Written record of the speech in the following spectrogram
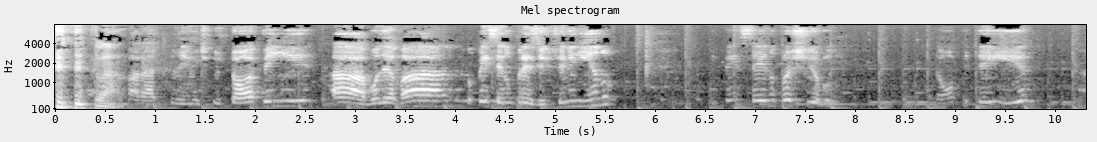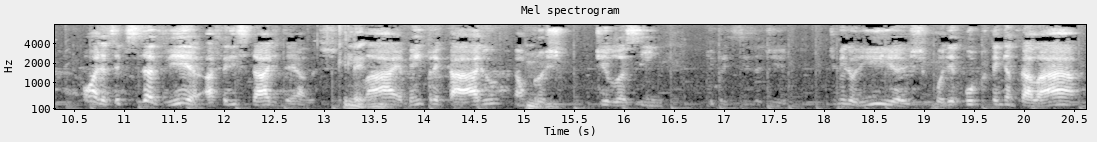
claro. Parar de cliente do shopping e, ah, vou levar. Eu pensei num presídio feminino e pensei no prostíbulo. Então, optei em ir Olha, você precisa ver a felicidade delas. Que legal. Lá é bem precário, é um uhum. prostíbulo assim que precisa de, de melhorias, o poder público tem que entrar lá.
